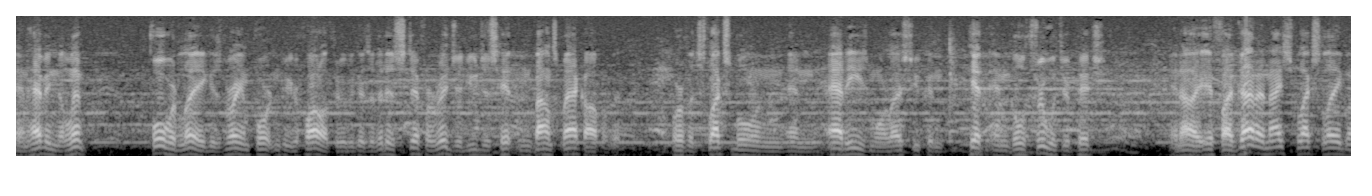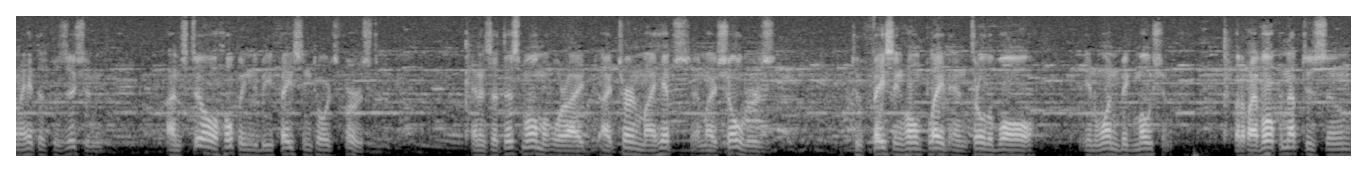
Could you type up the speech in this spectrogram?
And having the limp forward leg is very important to your follow through because if it is stiff or rigid, you just hit and bounce back off of it. Or if it's flexible and, and at ease, more or less, you can hit and go through with your pitch. And uh, if I've got a nice flex leg when I hit this position, I'm still hoping to be facing towards first. And it's at this moment where I, I turn my hips and my shoulders to facing home plate and throw the ball in one big motion. But if I've opened up too soon,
